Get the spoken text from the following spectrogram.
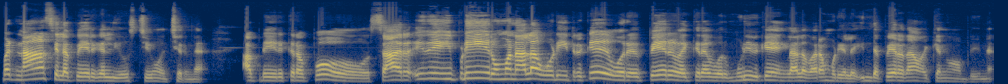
பட் நான் சில பேர்கள் யோசிச்சும் வச்சிருந்தேன். அப்படி இருக்கிறப்போ சார் இது இப்படி ரொம்ப நாளா ஓடிட்டு இருக்கு. ஒரு பேர் வைக்கிற ஒரு முடிவுக்கே எங்களால வர முடியல. இந்த பேரை தான் வைக்கணும் அப்படின்னு.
